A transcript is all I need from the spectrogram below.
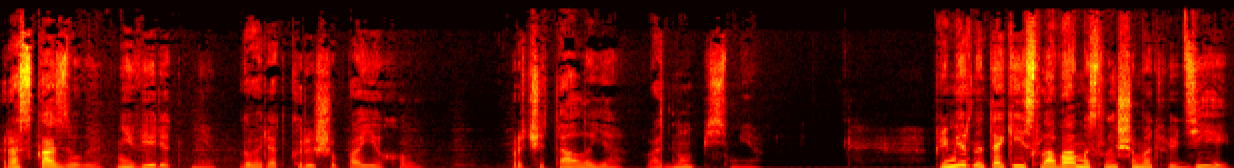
Рассказываю, не верят мне, говорят, крыша поехала. Прочитала я в одном письме. Примерно такие слова мы слышим от людей,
